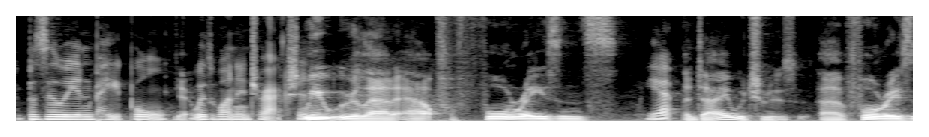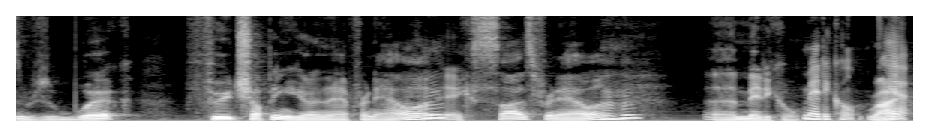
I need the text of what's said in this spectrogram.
a bazillion people with one interaction. We were allowed out for four reasons yep. a day, which was uh, four reasons, which was work, food shopping, you go in there for an hour, Mm-hmm. exercise for an hour, uh, medical, Medical. right? Yep.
